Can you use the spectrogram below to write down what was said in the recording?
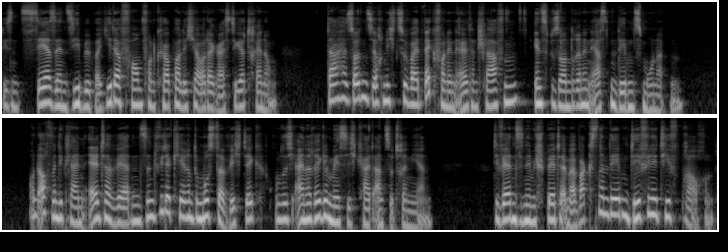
die sind sehr sensibel bei jeder Form von körperlicher oder geistiger Trennung. Daher sollten sie auch nicht zu weit weg von den Eltern schlafen, insbesondere in den ersten Lebensmonaten. Und auch wenn die Kleinen älter werden, sind wiederkehrende Muster wichtig, um sich eine Regelmäßigkeit anzutrainieren. Die werden sie nämlich später im Erwachsenenleben definitiv brauchen.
